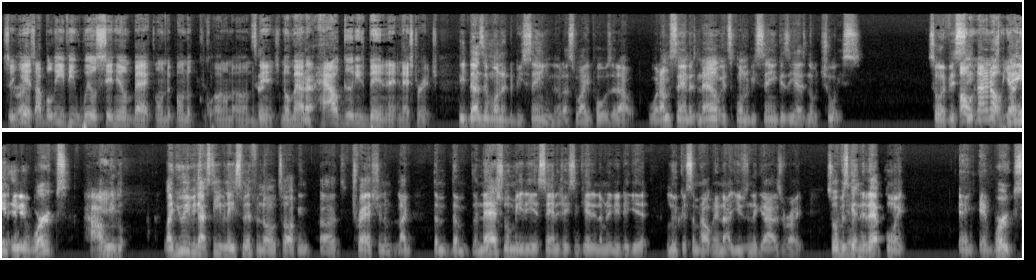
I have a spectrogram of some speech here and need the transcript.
So You're right. yes, I believe he will sit him back on the on the on the, on the bench, no matter how good he's been in that, in that stretch. He doesn't want it to be seen though. That's why he pulls it out. What I'm saying is now it's going to be seen because he has no choice. So if it's Oh, if no, no, no, yeah, and it works, how he Mhm. go, like you even got Stephen A. Smith and all talking uh trash and like the, the the national media is saying that Jason Kidd and them they need to get Lucas some help and they're not using the guys right. So if it's Yeah. getting to that point, and it works.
